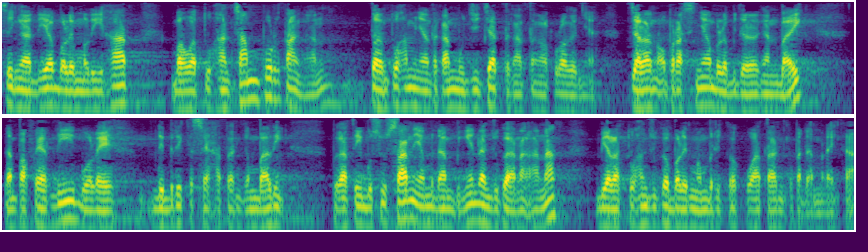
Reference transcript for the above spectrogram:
sehingga dia boleh melihat bahwa Tuhan campur tangan dan Tuhan menyatakan mujizat tengah-tengah keluarganya. Jalan operasinya boleh berjalan dengan baik dan Pak Ferdi boleh diberi kesehatan kembali. Berarti Ibu Susan yang mendampingi dan juga anak-anak biarlah Tuhan juga boleh memberi kekuatan kepada mereka.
